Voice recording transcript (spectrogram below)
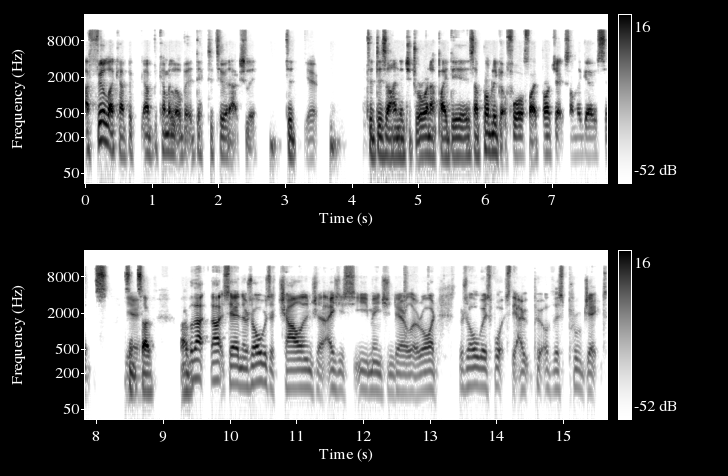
I feel like I've, be- I've become a little bit addicted to it actually. To yeah. To designing, to drawing up ideas. I've probably got four or five projects on the go since yeah. since I've well, that that said, there's always a challenge, uh, as you, you mentioned earlier on. There's always what's the output of this project,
